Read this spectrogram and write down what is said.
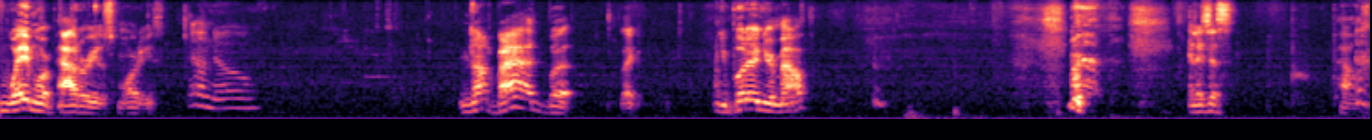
Way more powdery than Smarties. Oh no. Not bad, but like you put it in your mouth, and it's just powder.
